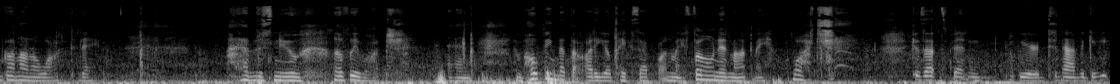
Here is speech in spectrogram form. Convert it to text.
I'm going on a walk today. I have this new lovely watch and I'm hoping that the audio picks up on my phone and not my watch because that's been weird to navigate.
